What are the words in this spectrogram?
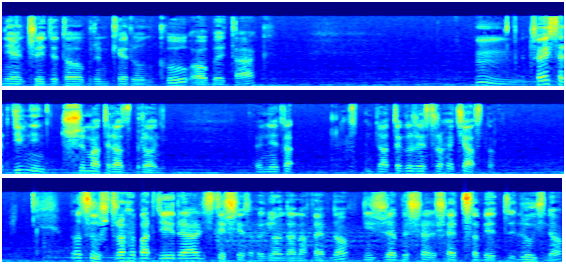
Nie wiem, czy idę w dobrym kierunku. Oby tak. Hmm, Chaser dziwnie trzyma teraz broń. Pewnie ta... dlatego, że jest trochę ciasno. No cóż, trochę bardziej realistycznie to wygląda na pewno, niż żeby sze- szedł sobie luźno.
